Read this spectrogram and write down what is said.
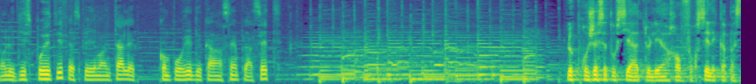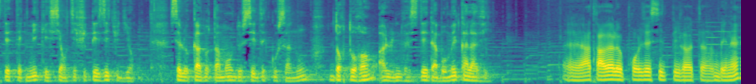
Donc le dispositif expérimental est composé de 45 placettes. Le projet s'est aussi attelé à renforcer les capacités techniques et scientifiques des étudiants. C'est le cas notamment de Cédric Koussanou, doctorant à l'université d'Abomey-Calavi. Euh, à travers le projet site pilote euh, Bénin,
